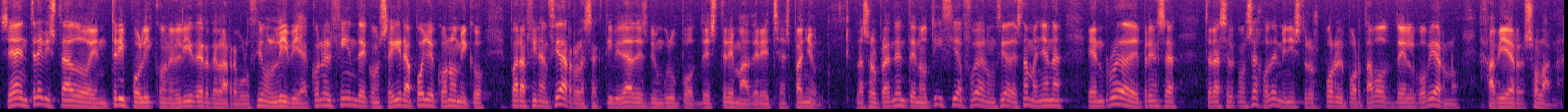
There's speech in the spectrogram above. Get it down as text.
se ha entrevistado en Trípoli con el líder de la revolución libia con el fin de conseguir apoyo económico para financiar las actividades de un grupo de extrema derecha español. La sorprendente noticia fue anunciada esta mañana en rueda de prensa tras el Consejo de Ministros por el portavoz del Gobierno, Javier Solana.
